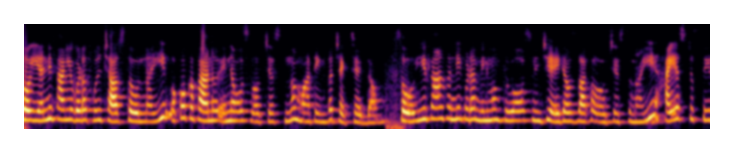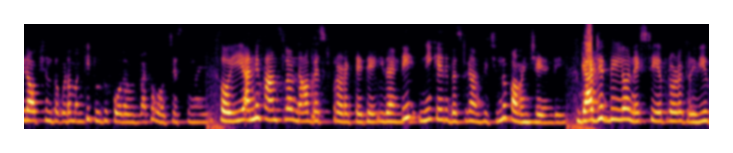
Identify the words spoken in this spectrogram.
సో ఈ అన్ని ఫ్యాన్లు కూడా ఫుల్ చార్జ్తో ఉన్నాయి. ఒక్కొక్క ఫ్యాన్ ఎన్ని అవర్స్ వర్క్ చేస్తుందో మా టీంతో చెక్ చేద్దాం. సో ఈ ఫ్యాన్స్ అన్ని కూడా మినిమం టూ అవర్స్ నుంచి ఎయిట్ అవర్స్ దాకా వర్క్ చేస్తున్నాయి. హైయెస్ట్ స్పీడ్ ఆప్షన్తో కూడా మనకి టూ టు ఫోర్ అవర్స్ దాకా వర్క్ చేస్తున్నాయి. సో ఈ అన్ని ఫ్యాన్స్లో నా బెస్ట్ ప్రోడక్ట్ అయితే ఇదండి. మీకేది బెస్ట్గా అనిపించిందో కామెంట్ చేయండి. గ్యాడ్జెట్ బీలో నెక్స్ట్ ఏ ప్రోడక్ట్ రివ్యూ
